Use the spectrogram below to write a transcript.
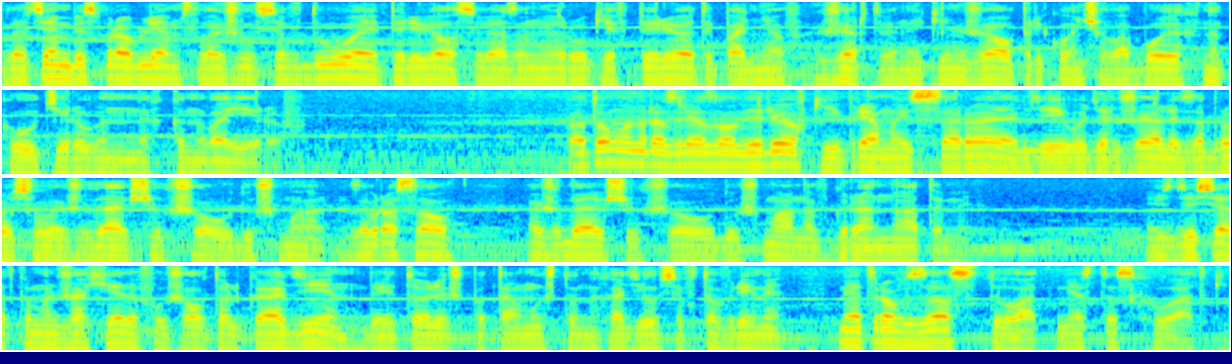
Затем без проблем сложился вдвое, перевел связанные руки вперед и, подняв жертвенный кинжал, прикончил обоих нокаутированных конвоиров. Потом он разрезал веревки и прямо из сарая, где его держали, забросил ожидающих шоу душман, забросал ожидающих шоу душманов гранатами. Из десятка маджахедов ушел только один, да и то лишь потому, что находился в то время метров за сто от места схватки.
